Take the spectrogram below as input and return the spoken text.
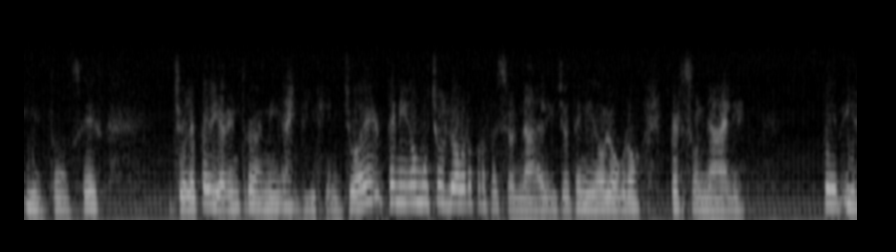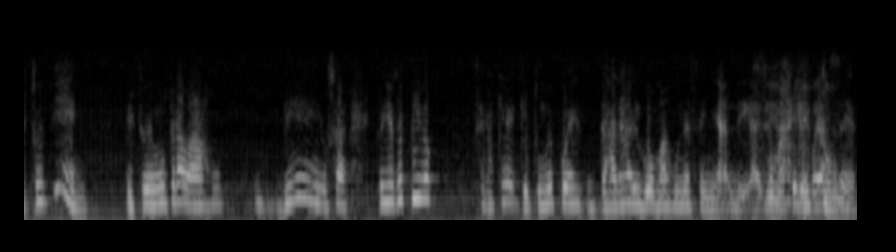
Y entonces yo le pedía dentro de mí, ay Virgen, yo he tenido muchos logros profesionales, yo he tenido logros personales, pero, y estoy bien, estoy en un trabajo bien, o sea, pero yo te pido ¿será que, tú me puedes dar algo más, una señal de algo más que yo pueda hacer?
